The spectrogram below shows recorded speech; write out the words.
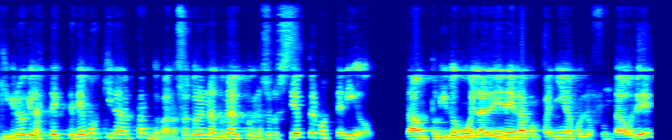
que mm. creo que las tech tenemos que ir adaptando. Para nosotros es natural porque nosotros siempre hemos tenido, dado un poquito como el ADN de la compañía por los fundadores,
